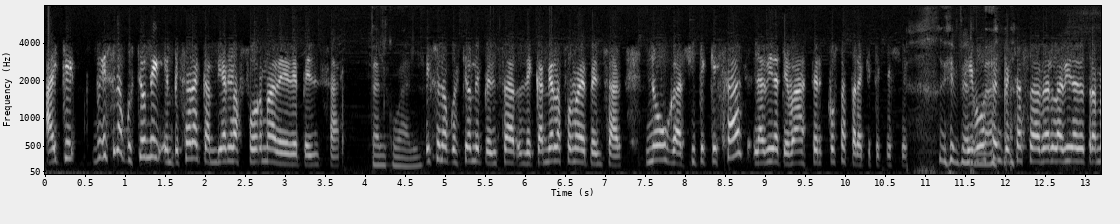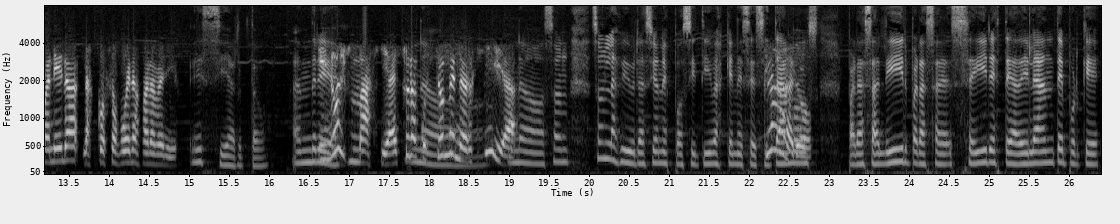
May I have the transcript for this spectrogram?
hay que, es una cuestión de empezar a cambiar la forma de, de pensar. Tal cual. Es una cuestión de pensar, de cambiar la forma de pensar. No jugar. Si te quejas, la vida te va a hacer cosas para que te quejes. Es Si vos empezás a ver la vida de otra manera, las cosas buenas van a venir. Es cierto. Andrés. Y no es magia, es una cuestión de energía. No, son, son las vibraciones positivas que necesitamos para salir, para sa- seguir este adelante, porque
